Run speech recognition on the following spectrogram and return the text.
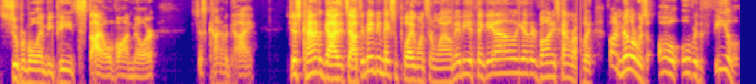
Super Bowl MVP style Von Miller, just kind of a guy. Just kind of a guy that's out there. Maybe makes a play once in a while. Maybe you think, oh, yeah, they're Von. He's kind of roughly. Von Miller was all over the field.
